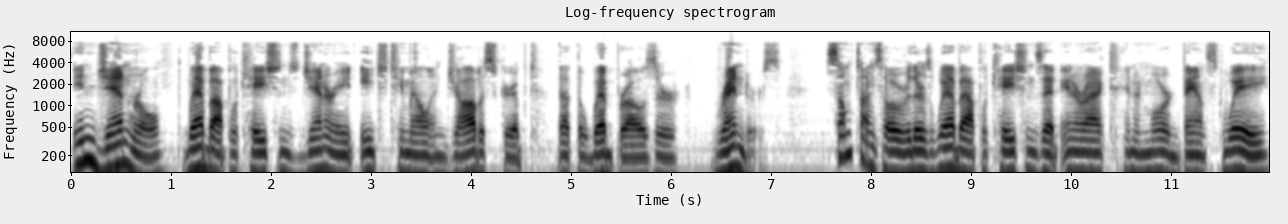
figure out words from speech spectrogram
in general, web applications generate HTML and JavaScript that the web browser renders. Sometimes, however, there's web applications that interact in a more advanced way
